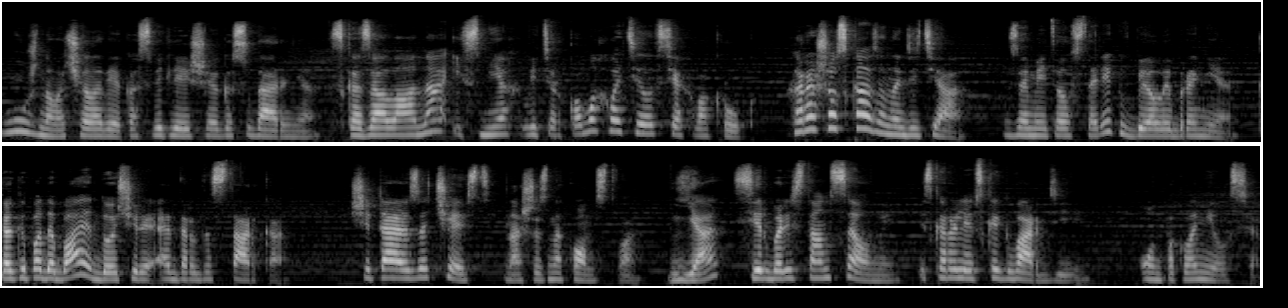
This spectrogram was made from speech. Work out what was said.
нужного человека, светлейшая государыня, сказала она, и смех ветерком охватил всех вокруг. Хорошо сказано, дитя, заметил старик в белой броне, как и подобает дочери Эддарда Старка. Считаю за честь наше знакомство. Я Сир Баристан Селми из Королевской гвардии. Он поклонился.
